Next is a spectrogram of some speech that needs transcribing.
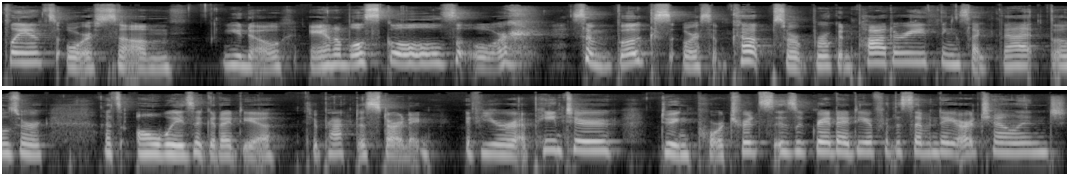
plants or some, you know, animal skulls or some books or some cups or broken pottery, things like that. Those are that's always a good idea to practice starting. If you're a painter, doing portraits is a great idea for the 7-day art challenge.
